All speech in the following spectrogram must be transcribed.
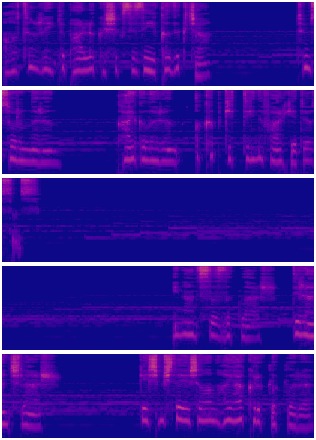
Altın renkli parlak ışık sizi yıkadıkça tüm sorunların, kaygıların akıp gittiğini fark ediyorsunuz. İnançsızlıklar, dirençler, geçmişte yaşanan hayal kırıklıkları,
